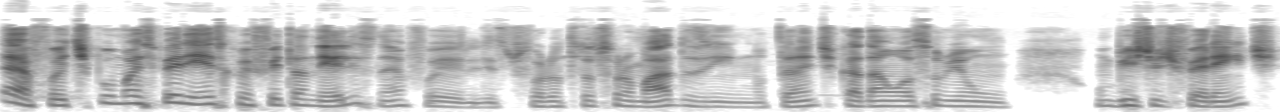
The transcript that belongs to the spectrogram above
É, foi tipo uma experiência que foi feita neles, né? Foi, eles foram transformados em mutante, cada um assumiu um, um bicho diferente.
